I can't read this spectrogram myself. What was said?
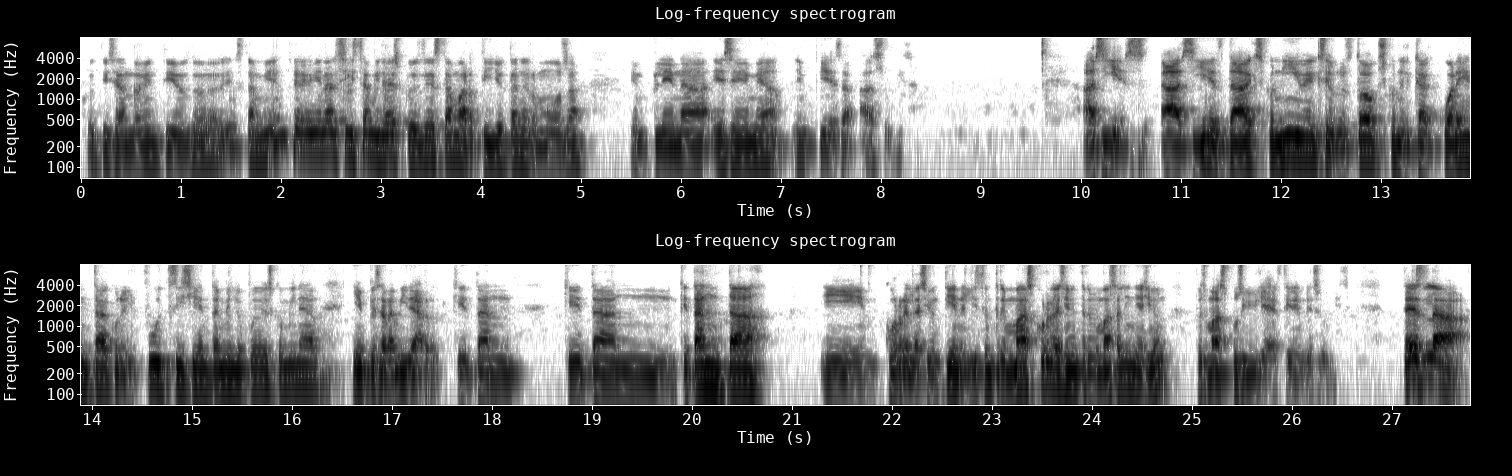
Cotizando 22 dólares. También se ve bien alcista. Mira, después de esta martillo tan hermosa en plena SMA, empieza a subir. Así es, así es. DAX con IBEX, Eurostox con el CAC 40, con el FTSE 100 también lo puedes combinar y empezar a mirar qué tan, qué tan, qué tanta eh, correlación tiene. Listo, entre más correlación, entre más alineación, pues más posibilidades tienen de subir. Tesla,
